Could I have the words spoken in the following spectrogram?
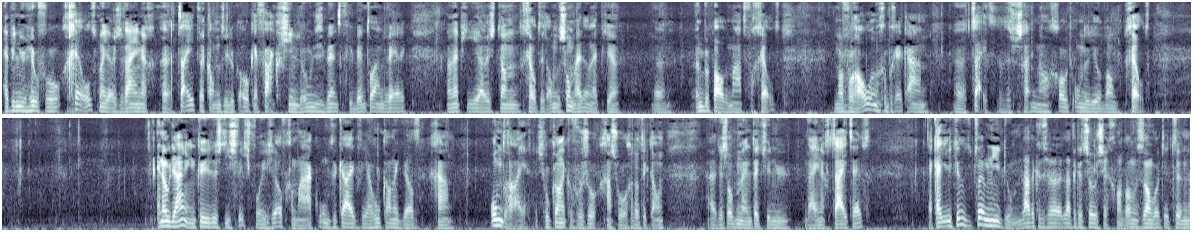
Heb je nu heel veel geld, maar juist weinig tijd, dat kan natuurlijk ook. En vaak als je in loondienst bent of je bent al aan het werk, dan, heb je juist, dan geldt dit andersom. Dan heb je een bepaalde mate van geld, maar vooral een gebrek aan tijd. Dat is waarschijnlijk nog een groot onderdeel dan geld. En ook daarin kun je dus die switch voor jezelf gaan maken om te kijken van, ja, hoe kan ik dat gaan omdraaien. Dus hoe kan ik ervoor gaan zorgen dat ik dan uh, dus op het moment dat je nu weinig tijd hebt. Ja, kijk, je kunt het op twee manieren doen. Laat ik het, laat ik het zo zeggen. Want anders dan wordt het een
